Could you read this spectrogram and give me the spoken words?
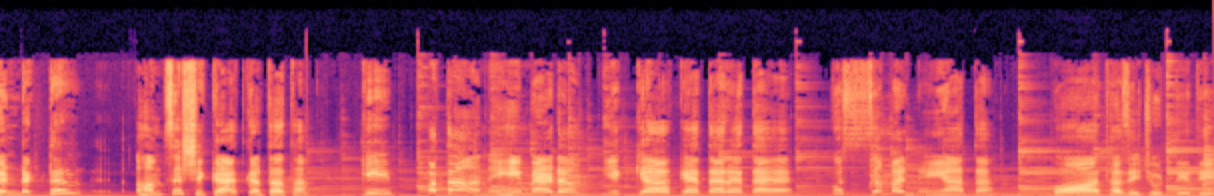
कंडक्टर हमसे शिकायत करता था कि पता नहीं मैडम ये क्या कहता रहता है कुछ समझ नहीं आता। बहुत हँसी छूटती थी।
